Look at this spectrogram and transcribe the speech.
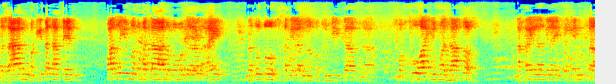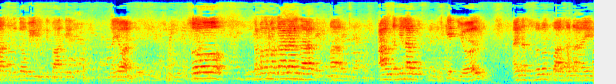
na saan makita natin paano yung mga kabataan o mga mag-aral ay natuto sa kanilang mga pagsumikap na makukuha yung mga datos na kailan nila ipresenta sa gagawing debate ngayon. So, sa mga mag-aral na ma, ang kanilang schedule ay nasusunod pa, sana ay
